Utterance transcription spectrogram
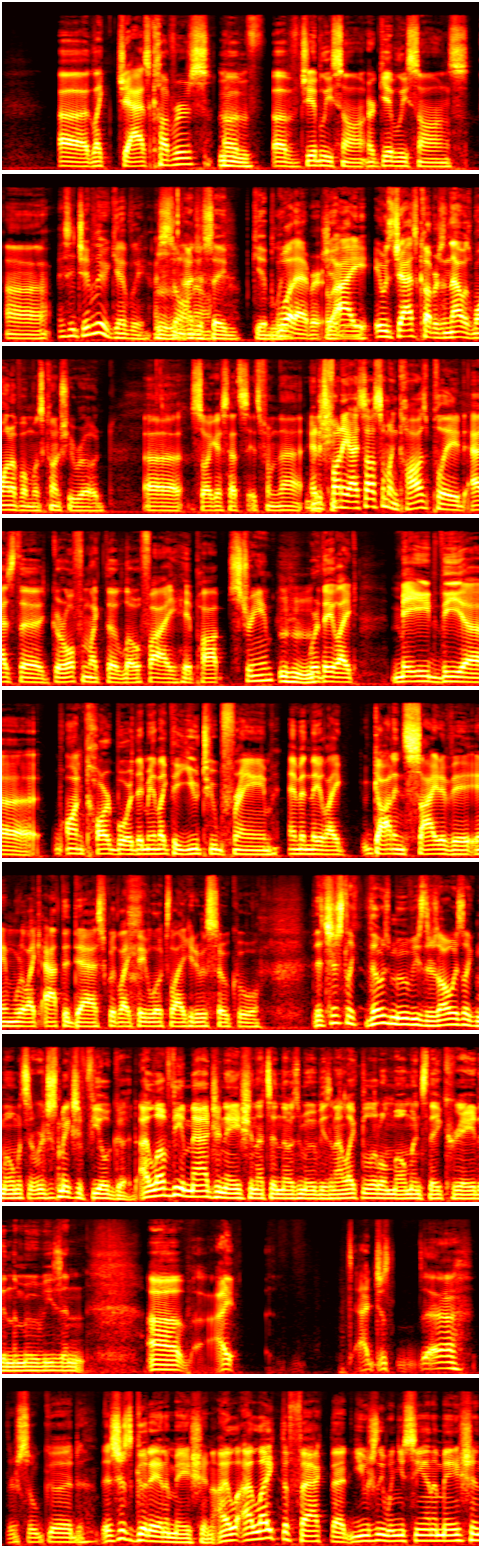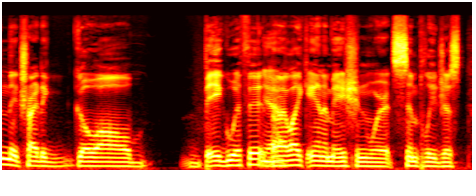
uh, like jazz covers Mm-hmm. of of Ghibli song or Ghibli songs. Uh, is it Ghibli or Ghibli? I Mm, I know. just say Ghibli. whatever. Ghibli. I it was jazz covers, and that was one of them was Country Road. Uh, so I guess that's it's from that. And it's funny. I saw someone cosplayed as the girl from like the lo-fi hip hop stream, Mm-hmm. where they like made the uh on cardboard they made like the youtube frame and then they like got inside of it and were like at the desk with like they looked like it it was so cool it's just like those movies. There's always like moments where it just makes you feel good. I love the imagination that's in those movies, and I like the little moments they create in the movies. And uh, I, I just uh, they're so good. It's just good animation. I I like the fact that usually when you see animation, they try to go all big with it. But I like animation where it's simply just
